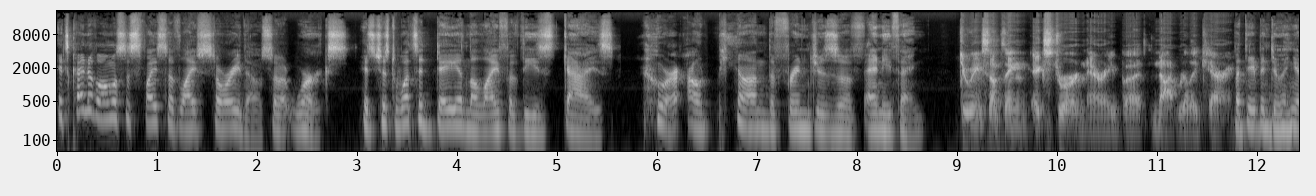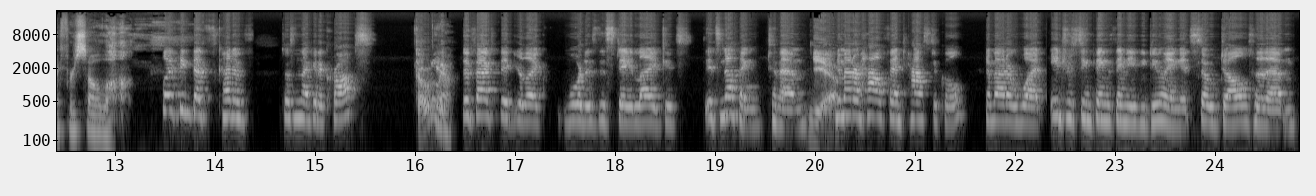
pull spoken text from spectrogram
It's kind of almost a slice of life story, though, so it works. It's just what's a day in the life of these guys who are out beyond the fringes of anything. Doing something extraordinary, but not really caring. But they've been doing it for so long. Well, I think that's kind of doesn't that get across? totally. Yeah. The fact that you're like, what is this day like? It's it's nothing to them. Yeah. No matter how fantastical, no matter what interesting things they may be doing, it's so dull to them.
